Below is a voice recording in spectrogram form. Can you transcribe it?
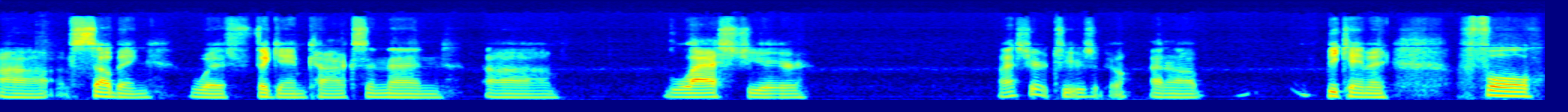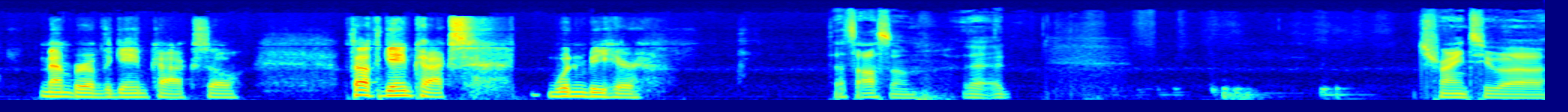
uh, subbing with the Gamecocks, and then uh, last year, last year or two years ago, I don't know, became a full member of the Gamecocks. So without the Gamecocks, wouldn't be here. That's awesome. That, trying to uh,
